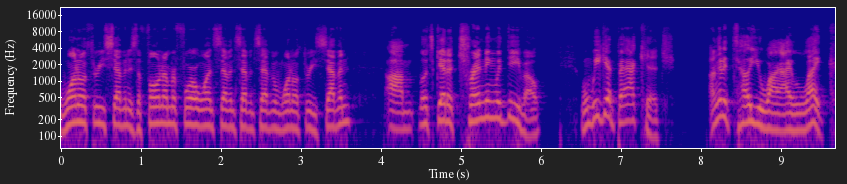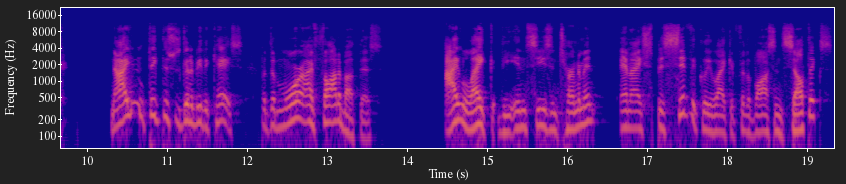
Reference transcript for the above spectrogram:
1037 is the phone number 401 777 1037. Um, let's get a trending with Devo. When we get back, Kitch, I'm going to tell you why I like. Now, I didn't think this was going to be the case, but the more I've thought about this, I like the in season tournament, and I specifically like it for the Boston Celtics.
